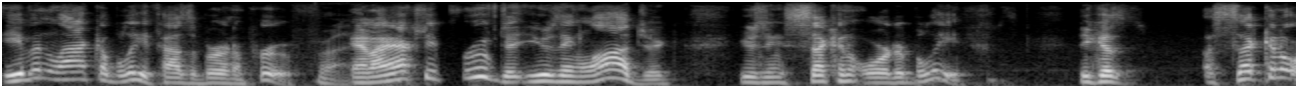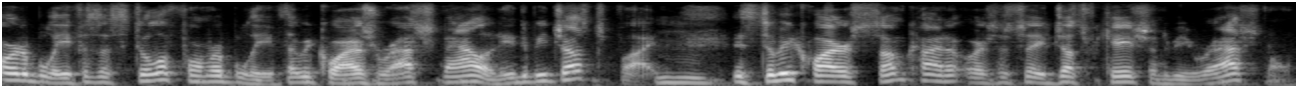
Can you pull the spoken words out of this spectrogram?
even lack of belief has a burden of proof, right. and I actually proved it using logic, using second order belief, because a second order belief is a, still a form of belief that requires rationality to be justified. Mm-hmm. It still requires some kind of, or I should say, justification to be rational.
